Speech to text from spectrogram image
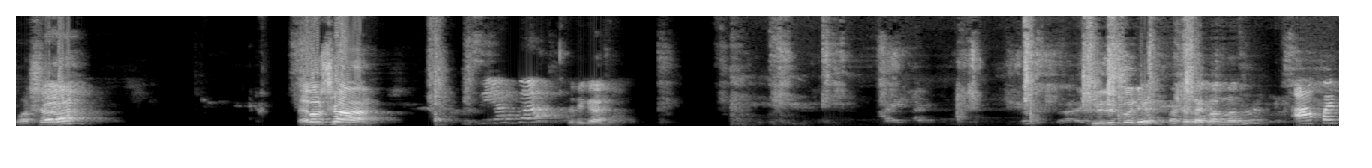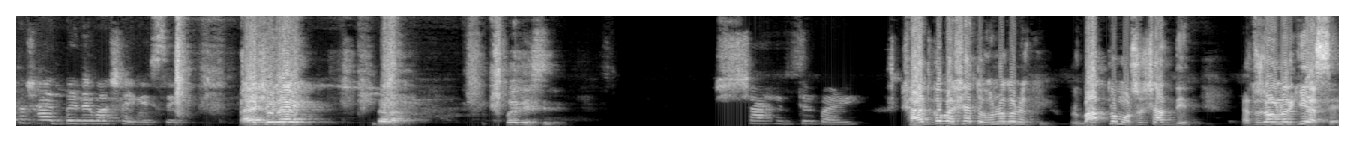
বর্ষা? এ বর্ষা! এদিকে চুরি করে বাসা দেখলাম না আপাই তো শাহেদ ভাইদের বাসায় গেছে। এই দাঁড়া কই গেছিলি শাহেদদের বাড়ি। সাত গো বাসা এত ঘন ঘন কি? ওর বাপ সাত দিন। এত জনের কি আছে?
